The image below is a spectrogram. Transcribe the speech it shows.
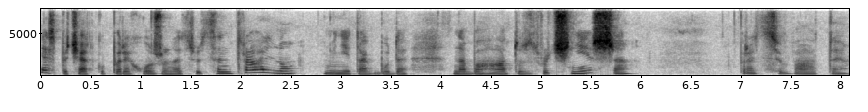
Я спочатку перехожу на цю центральну, мені так буде набагато зручніше працювати.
